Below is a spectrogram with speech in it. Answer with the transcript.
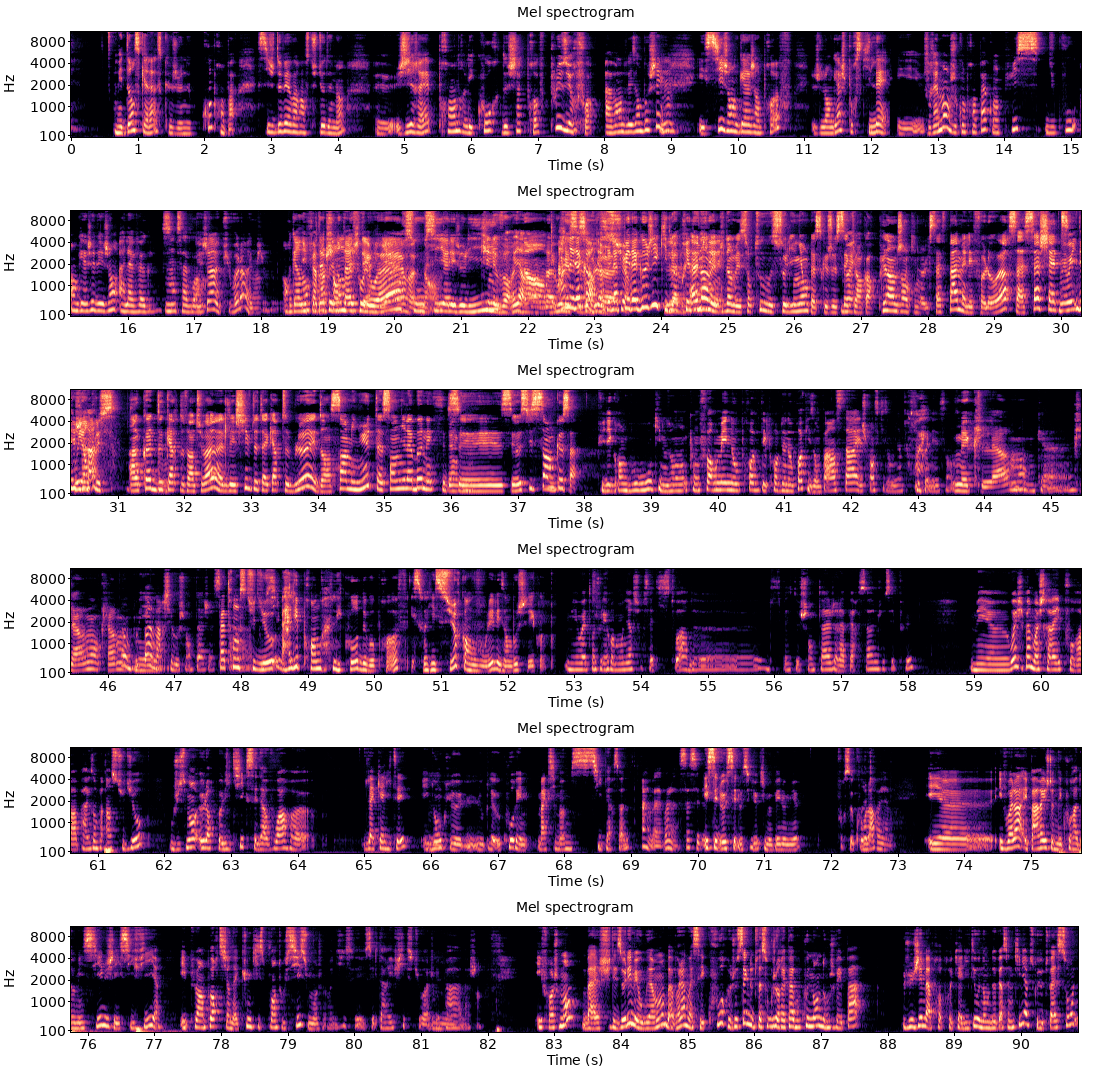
Mais dans ce cas-là, ce que je ne comprends pas, si je devais avoir un studio demain, euh, j'irais prendre les cours de chaque prof plusieurs fois avant de les embaucher. Mm. Et si j'engage un prof, je l'engage pour ce qu'il est. Et vraiment, je comprends pas qu'on puisse, du coup, engager des gens à l'aveugle, sans Mm. savoir. Déjà, et puis voilà, et puis En regardant peut-être le nombre de followers, derrière, ou non. si elle est jolie. qui ne vaut rien Non, hein. mais Ah oui, mais c'est d'accord, c'est la pédagogie qui doit Le- prédominer. Ah non, mais, non, mais surtout soulignons parce que je sais Ouais. qu'il y a encore plein de gens qui ne le savent pas, mais les followers, ça s'achète. Mais oui, déjà. Oui, en plus. Un code de carte, enfin tu vois, les chiffres de ta carte bleue et dans 5 minutes, t'as 100 000 abonnés. C'est dingue. C'est c'est aussi simple que ça. Puis les grands gourous qui nous ont, qui ont formé nos profs, des profs de nos profs, ils ont pas Insta et je pense qu'ils ont bien plus de connaissances. Mais clairement, Donc, euh, clairement, clairement. on peut Mais- pas marcher au chantage. Patron de studio, possible. allez prendre les cours de vos profs et soyez sûr quand vous voulez les embaucher, quoi. Mais ouais, attends, je voulais rebondir sur cette histoire de d'espèce de chantage à la personne, je sais plus. Mais euh, ouais, je sais pas, moi je travaille pour euh, par exemple un studio où justement eux leur politique c'est d'avoir euh, de la qualité et Mhm. donc le, le, le cours est maximum 6 personnes. Ah bah voilà, ça c'est Et c'est le c'est le studio qui me paye le mieux pour ce cours-là. Et, et voilà, et pareil, je donne des cours à domicile, j'ai six filles, et peu importe s'il y en a qu'une qui se pointe ou six, moi je leur ai dit, c'est le tarif fixe, tu vois, je vais Mhm. pas, machin. Et franchement, bah je suis désolée, mais au bout d'un moment, bah voilà, moi c'est court, je sais que de toute façon que j'aurai pas beaucoup de monde, donc je vais pas juger ma propre qualité au nombre de personnes qui viennent, parce que de toute façon,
